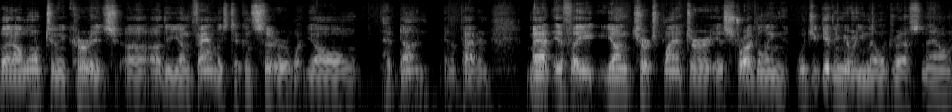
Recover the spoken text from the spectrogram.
But I want to encourage uh, other young families to consider what y'all have done in a pattern. Matt, if a young church planter is struggling, would you give him your email address now?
